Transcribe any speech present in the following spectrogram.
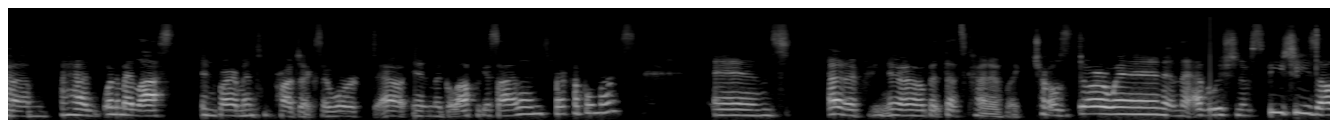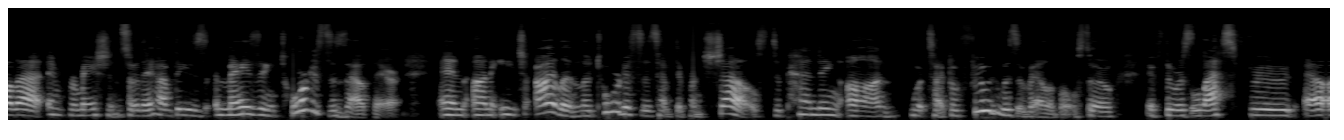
um, I had one of my last environmental projects. I worked out in the Galapagos Islands for a couple months, and I don't know if you know, but that's kind of like Charles Darwin and the evolution of species, all that information. So they have these amazing tortoises out there. And on each island, the tortoises have different shells depending on what type of food was available. So if there was less food, uh,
